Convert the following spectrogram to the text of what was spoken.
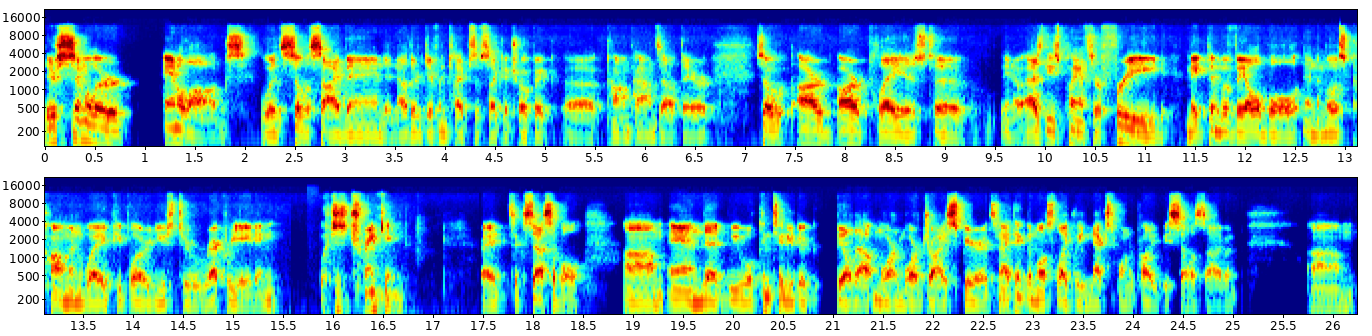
There's similar analogs with psilocybin and other different types of psychotropic uh, compounds out there. So our our play is to you know as these plants are freed, make them available in the most common way people are used to recreating, which is drinking. Right, it's accessible, um, and that we will continue to build out more and more dry spirits. And I think the most likely next one would probably be psilocybin. Um,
